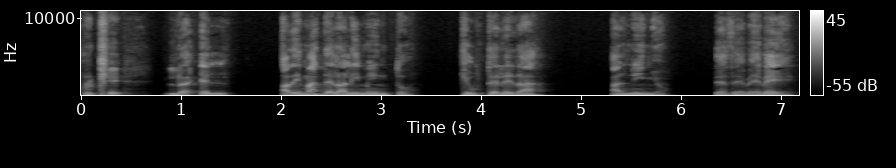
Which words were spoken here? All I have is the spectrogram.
Porque el, además del alimento que usted le da al niño desde bebé,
